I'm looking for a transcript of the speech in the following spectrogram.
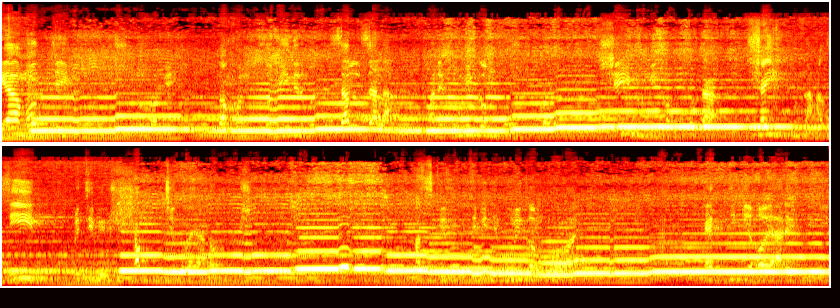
কিয়ামত যেই তখন জমিনের মধ্যে জালজালা মানে ভূমিকম্প সেই ভূমিকম্পটা শাইউন আযীম পৃথিবীর সবচেয়ে ভয়ানক পৃথিবীতে ভূমিকম্প হয়, একদিকে হয় আরেক দিকে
